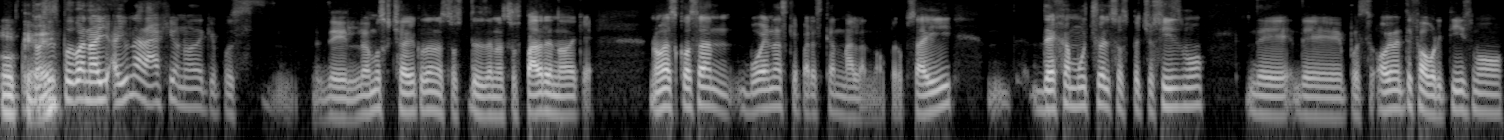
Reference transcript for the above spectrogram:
Okay. Entonces, pues bueno, hay, un adagio, ¿no? De que pues, lo hemos escuchado yo creo nuestros, desde nuestros padres, ¿no? De que no hagas cosas buenas que parezcan malas, ¿no? Pero pues ahí deja mucho el sospechosismo de, de pues obviamente el favoritismo,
